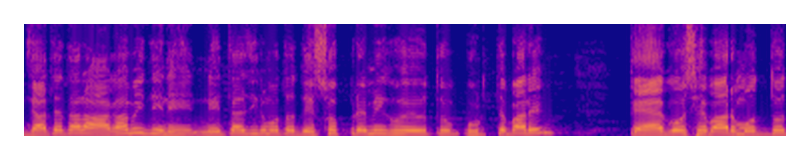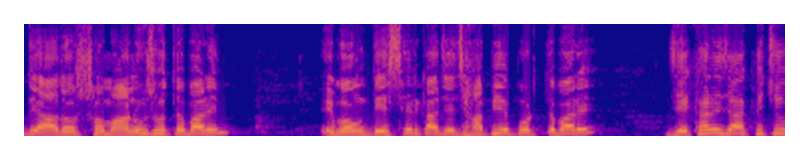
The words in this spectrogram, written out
যাতে তারা আগামী দিনে নেতাজির মতো দেশপ্রেমিক হয়ে উঠতে পারে, ত্যাগ ও সেবার মধ্য দিয়ে আদর্শ মানুষ হতে পারে এবং দেশের কাজে ঝাঁপিয়ে পড়তে পারে, যেখানে যা কিছু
